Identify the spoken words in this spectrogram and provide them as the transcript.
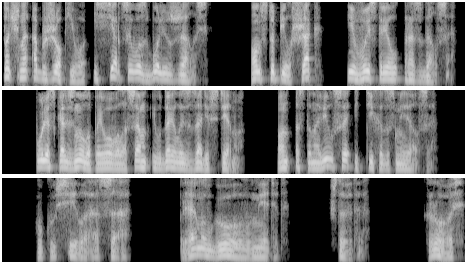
точно обжег его, и сердце его с болью сжалось. Он ступил шаг, и выстрел раздался. Пуля скользнула по его волосам и ударилась сзади в стену. Он остановился и тихо засмеялся. Укусила оса. Прямо в голову метит. Что это? Кровь.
